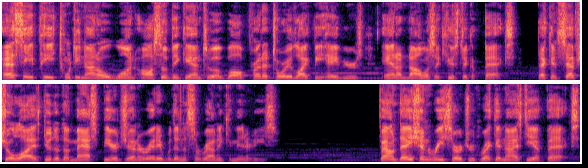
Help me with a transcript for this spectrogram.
SCP-2901 also began to evolve predatory-like behaviors and anomalous acoustic effects that conceptualized due to the mass fear generated within the surrounding communities. Foundation researchers recognized the effects,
